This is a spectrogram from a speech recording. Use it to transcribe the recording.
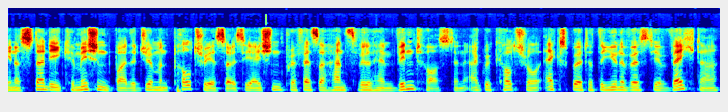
In a study commissioned by the German Poultry Association, Professor Hans Wilhelm Windhorst, an agricultural expert at the University of Vechta,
